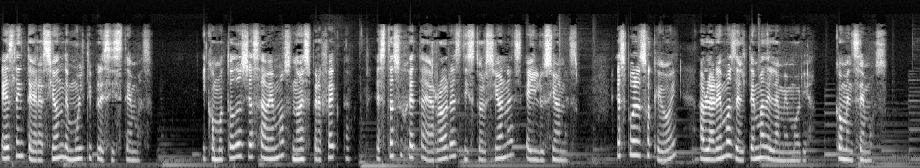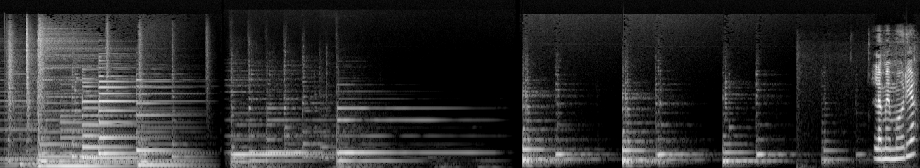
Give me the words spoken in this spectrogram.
Es la integración de múltiples sistemas. Y como todos ya sabemos, no es perfecta, está sujeta a errores, distorsiones e ilusiones. Es por eso que hoy hablaremos del tema de la memoria. Comencemos. La memoria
